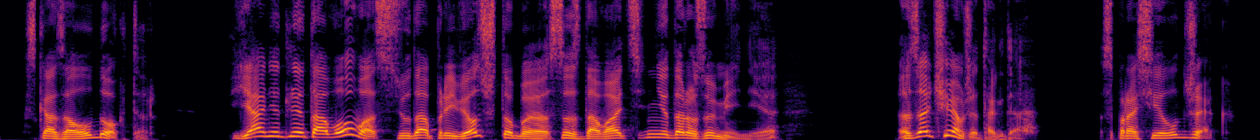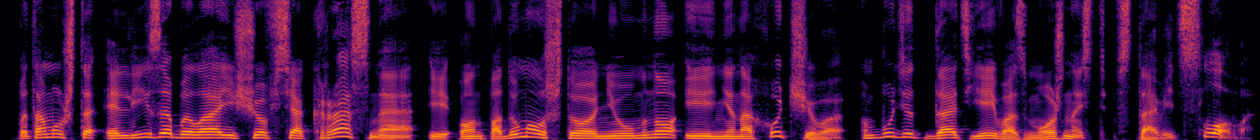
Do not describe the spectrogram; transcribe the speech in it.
— сказал доктор. «Я не для того вас сюда привез, чтобы создавать недоразумение». «Зачем же тогда?» — спросил Джек потому что Элиза была еще вся красная, и он подумал, что неумно и ненаходчиво будет дать ей возможность вставить слово.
